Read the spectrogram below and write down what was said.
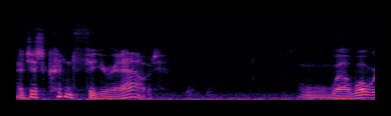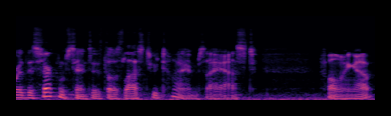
I just couldn't figure it out. Well, what were the circumstances those last two times? I asked, following up.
